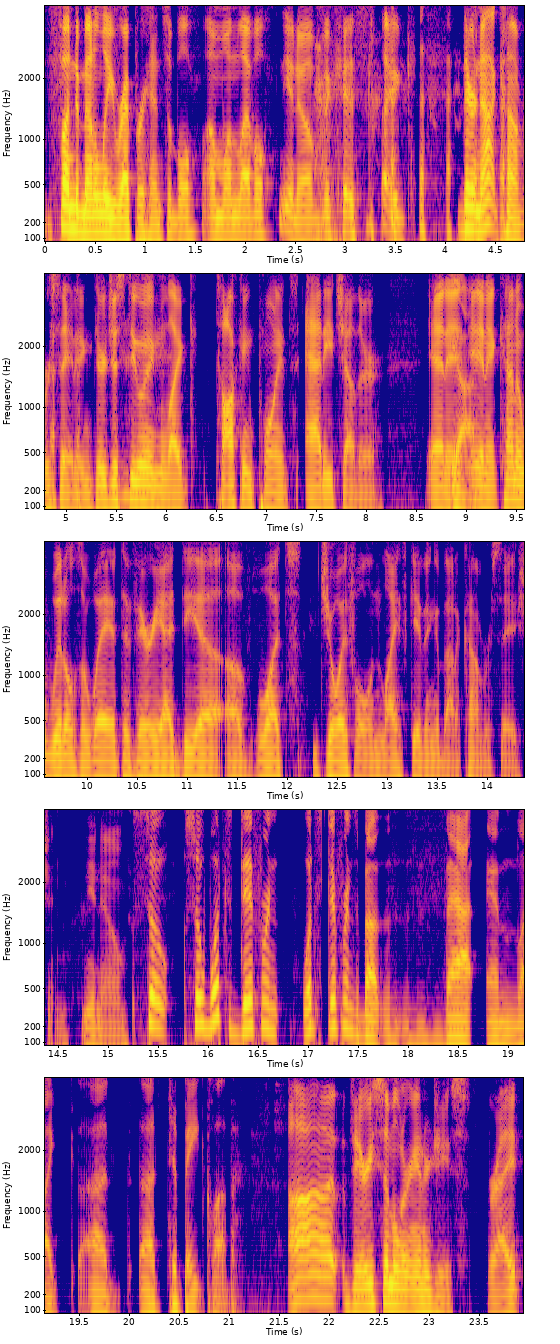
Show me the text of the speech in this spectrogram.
fundamentally reprehensible on one level, you know, because like they're not conversating; they're just doing like talking points at each other, and it Yeah. and it kind of whittles away at the very idea of what's joyful and life giving about a conversation, you know. So so what's different? What's different about that and like a, a debate club? Uh very similar energies, right?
